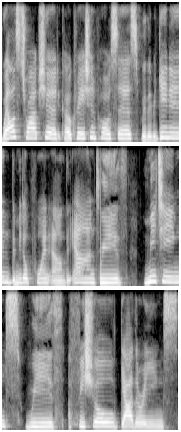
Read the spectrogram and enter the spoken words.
well structured co creation process with a beginning, the middle point, and the end, with meetings, with official gatherings,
